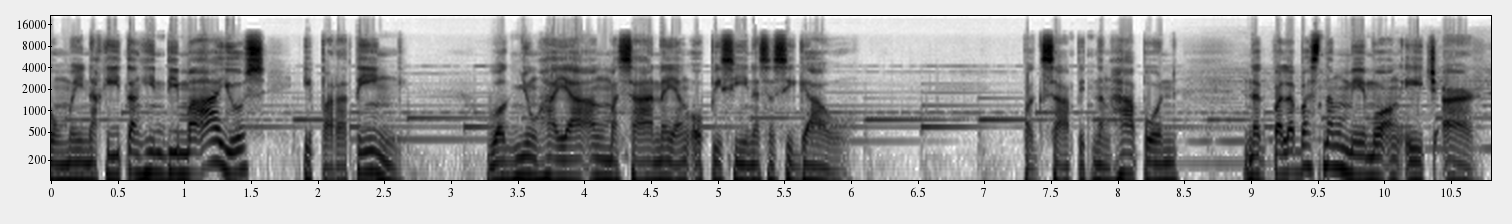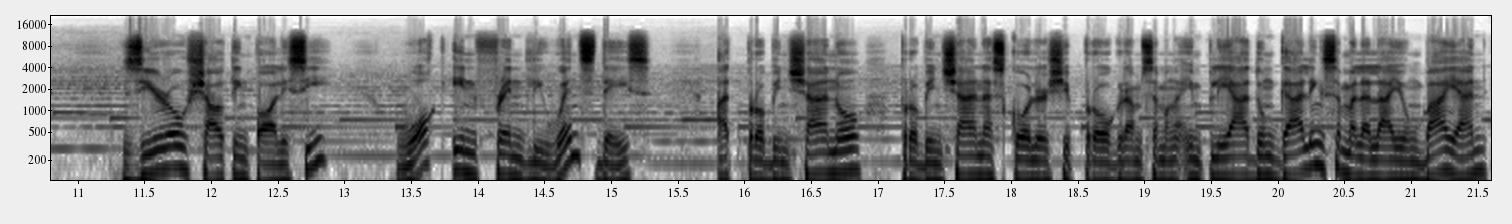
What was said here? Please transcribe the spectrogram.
Kung may nakitang hindi maayos, iparating. Huwag niyong hayaang masanay ang opisina sa sigaw. Pagsapit ng hapon, nagpalabas ng memo ang HR. Zero shouting policy, walk-in friendly Wednesdays, at probinsyano, probinsyana scholarship program sa mga empleyadong galing sa malalayong bayan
